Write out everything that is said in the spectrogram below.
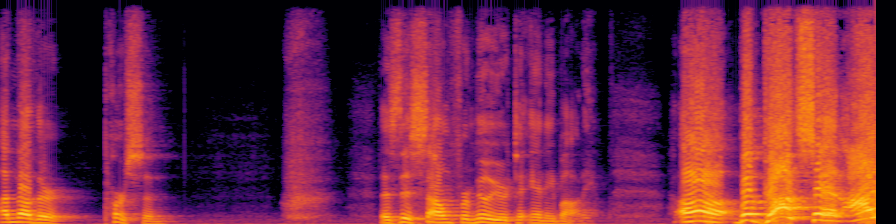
another person. Does this sound familiar to anybody? Uh, but God said, I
